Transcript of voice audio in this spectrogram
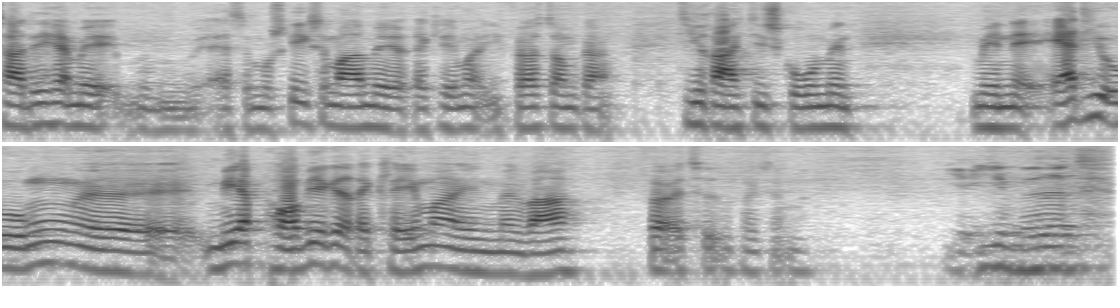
tager det her med, mm, altså måske ikke så meget med reklamer i første omgang, direkte i skolen, men, men er de unge øh, mere påvirket af reklamer, end man var før i tiden for eksempel? ja, i og med, at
